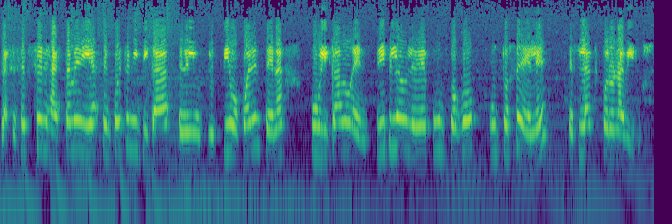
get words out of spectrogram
Las excepciones a esta medida se encuentran indicadas en el instructivo cuarentena publicado en www.gov.cl slash coronavirus.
